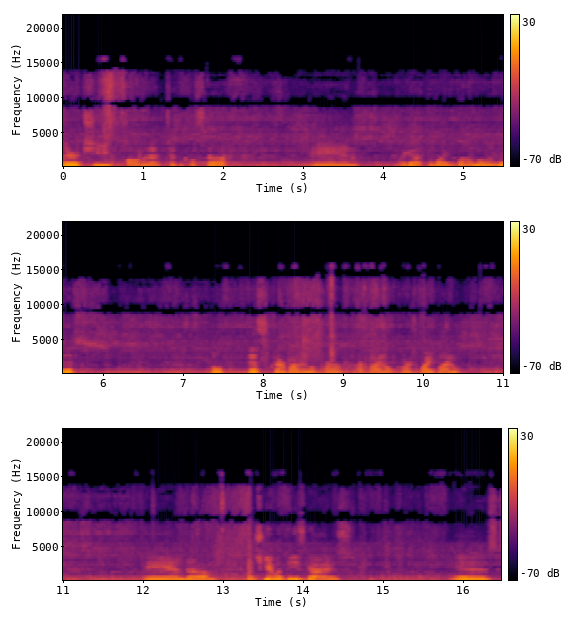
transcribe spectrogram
lyric sheet, all that typical stuff. And I got the white vinyl of this. Both discs are vinyl, or are vinyl, of course, white vinyl. And um, what you get with these guys is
